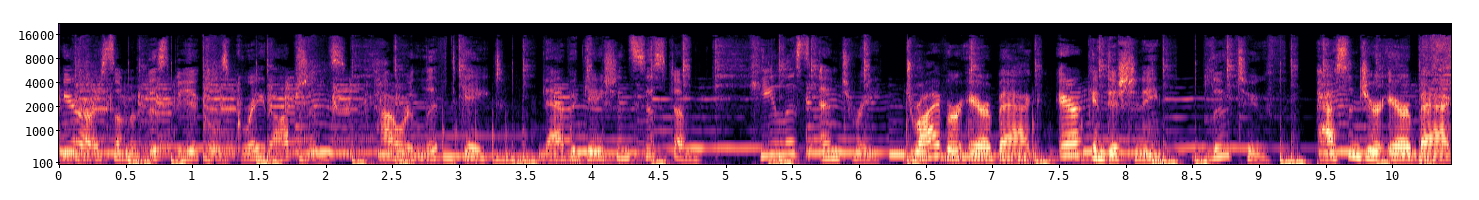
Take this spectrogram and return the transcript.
Here are some of this vehicle's great options. Power lift gate, navigation system, keyless entry, driver airbag, air conditioning, Bluetooth, passenger airbag,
